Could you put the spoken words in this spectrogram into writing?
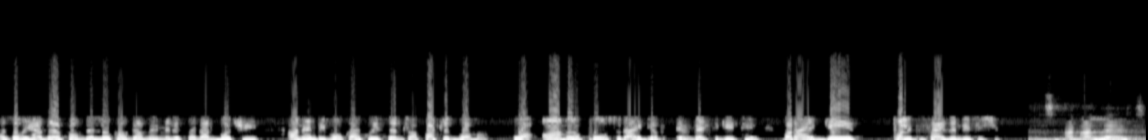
And so we heard that from the local government minister, Dan Botwe, and MP for Okaikwei Central, Patrick Boamah, who are all opposed to the idea of investigating, but are against politicizing this issue. an alleged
